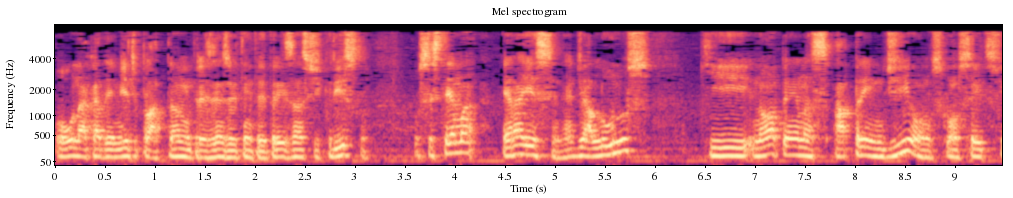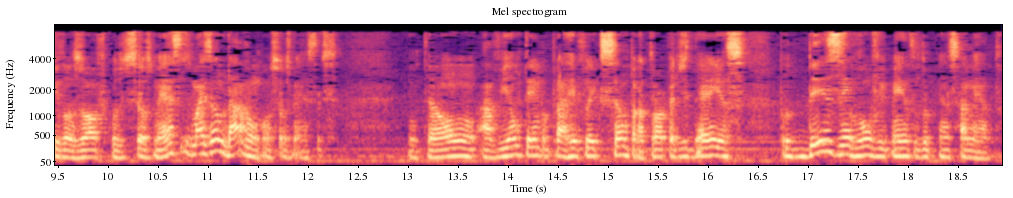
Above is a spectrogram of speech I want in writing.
ou na Academia de Platão, em 383 a.C., o sistema era esse, né, de alunos que não apenas aprendiam os conceitos filosóficos de seus mestres, mas andavam com seus mestres. Então havia um tempo para reflexão, para troca de ideias, para o desenvolvimento do pensamento.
